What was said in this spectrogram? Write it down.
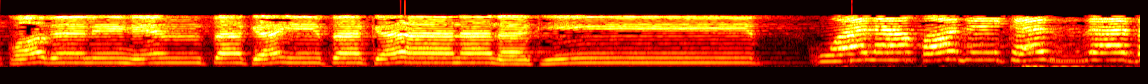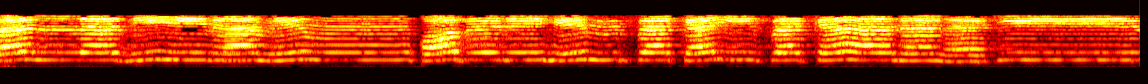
قبلهم فكيف كان نكير؟ ولقد كذب الذين من قبلهم فكيف كان نكير؟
